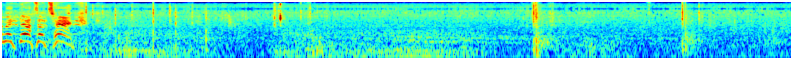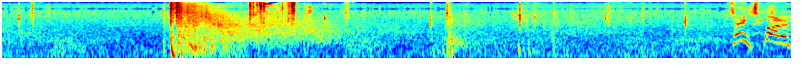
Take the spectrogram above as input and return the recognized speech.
Emmett, that's a! Tank spotted!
